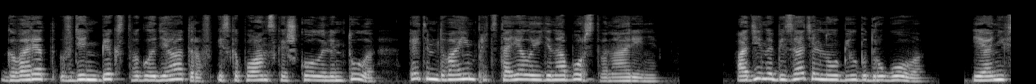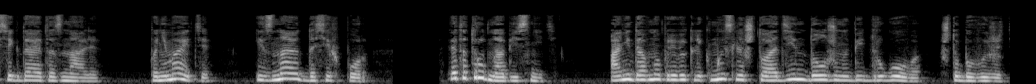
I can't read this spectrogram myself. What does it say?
Говорят, в день бегства гладиаторов из капуанской школы Лентула этим двоим предстояло единоборство на арене. Один обязательно убил бы другого, и они всегда это знали. Понимаете? И знают до сих пор — это трудно объяснить. Они давно привыкли к мысли, что один должен убить другого, чтобы выжить.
